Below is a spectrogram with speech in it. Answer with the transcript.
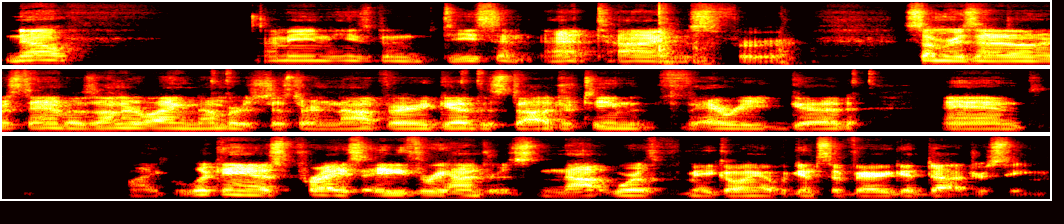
No. I mean, he's been decent at times for some reason I don't understand, but his underlying numbers just are not very good. This Dodger team is very good, and like looking at his price, eighty three hundred is not worth me going up against a very good Dodgers team.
